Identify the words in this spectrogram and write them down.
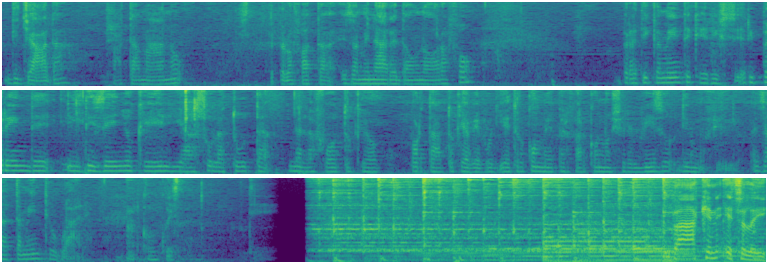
di giada fatta a mano, perché l'ho fatta esaminare da un orafo, praticamente che riprende il disegno che egli ha sulla tuta nella foto che ho portato, che avevo dietro con me per far conoscere il viso di mio figlio, esattamente uguale. Con questo. Back in Italy,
